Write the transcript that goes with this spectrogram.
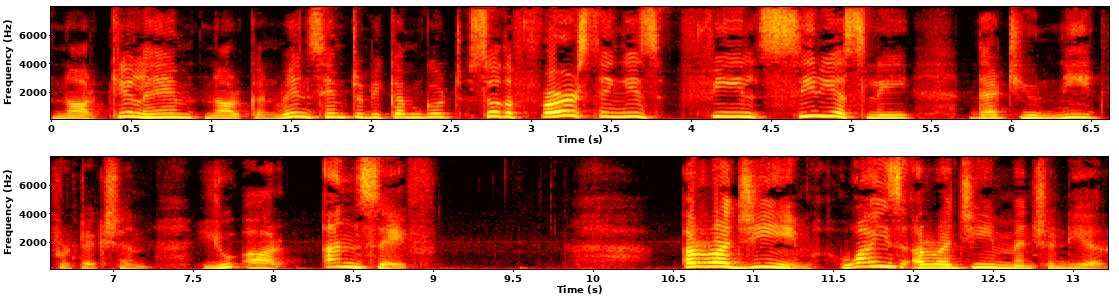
nor kill him, nor convince him to become good. So the first thing is feel seriously that you need protection. You are unsafe. Ar-Rajim. Why is Ar-Rajim mentioned here?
